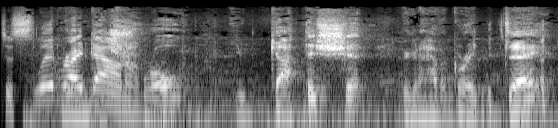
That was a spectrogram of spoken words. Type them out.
Just slid You're right down control. You got this shit. You're gonna have a great day.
